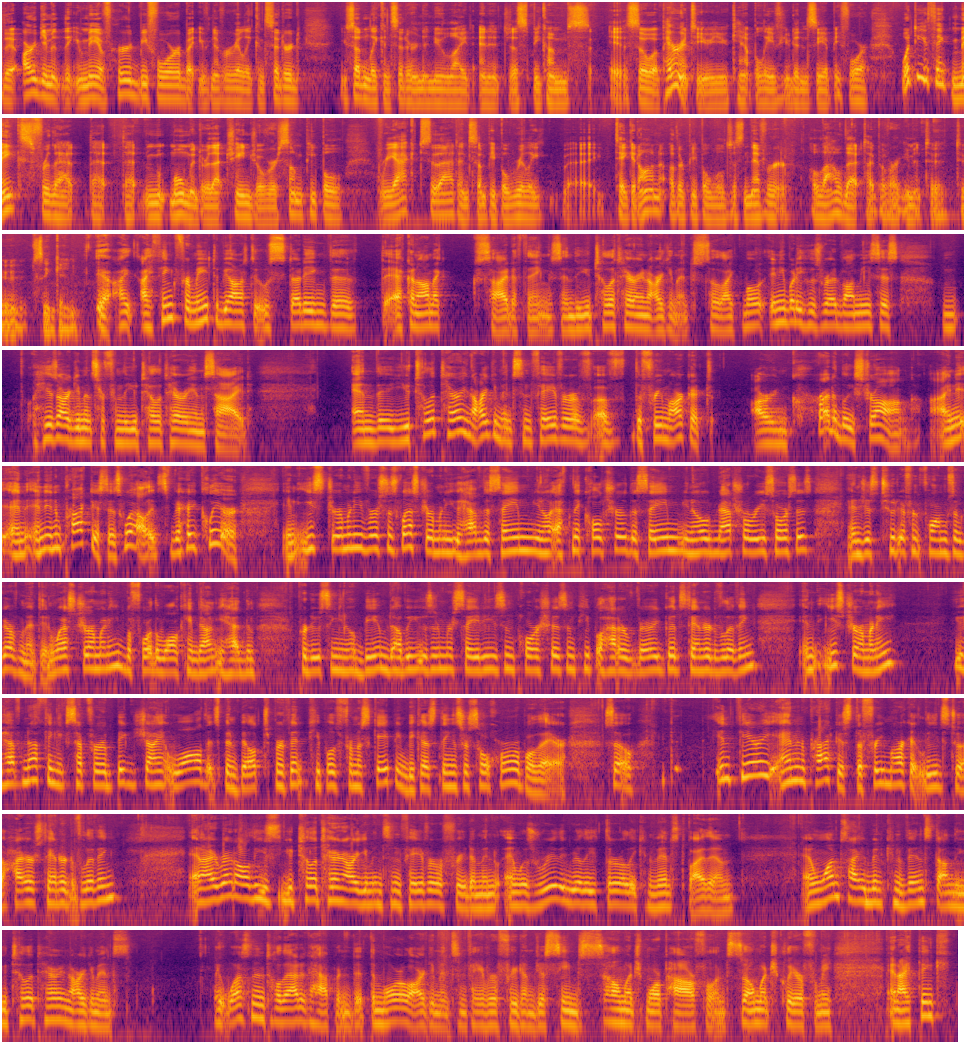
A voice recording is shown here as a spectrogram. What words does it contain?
the argument that you may have heard before but you've never really considered, you suddenly consider in a new light and it just becomes eh, so apparent to you, you can't believe you didn't see it before. What do you think makes for that, that, that moment or that changeover? Some people react to that and some people really uh, take it on. Other people will just never allow that type of argument to, to sink in. Yeah, I, I think for me, to be honest, it was studying the, the economic side of things and the utilitarian argument. So, like mo- anybody who's read von Mises, his arguments are from the utilitarian side. And the utilitarian arguments in favor of, of the free market are incredibly strong. and, and in practice as well, it's very clear. In East Germany versus West Germany, you have the same you know, ethnic culture, the same you know, natural resources, and just two different forms of government. In West Germany, before the wall came down, you had them producing you know, BMWs and Mercedes and Porsches, and people had a very good standard of living. In East Germany, you have nothing except for a big giant wall that's been built to prevent people from escaping because things are so horrible there. So, in theory and in practice, the free market leads to a higher standard of living. And I read all these utilitarian arguments in favor of freedom and, and was really, really thoroughly convinced by them. And once I had been convinced on the utilitarian arguments, it wasn't until that had happened that the moral arguments in favor of freedom just seemed so much more powerful and so much clearer for me. And I think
